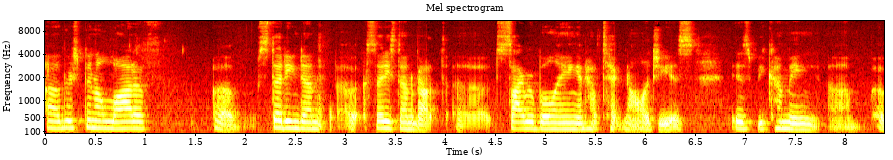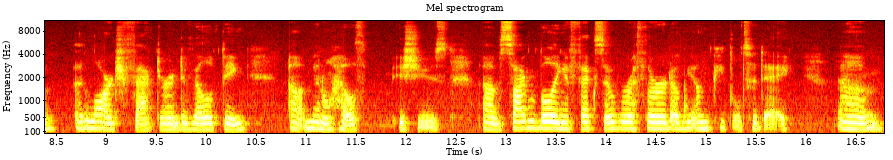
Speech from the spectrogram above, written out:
uh, there's been a lot of uh, studying done, uh, studies done about uh, cyberbullying and how technology is is becoming um, a, a, large factor in developing uh, mental health issues. Um, cyberbullying affects over a third of young people today. Um,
